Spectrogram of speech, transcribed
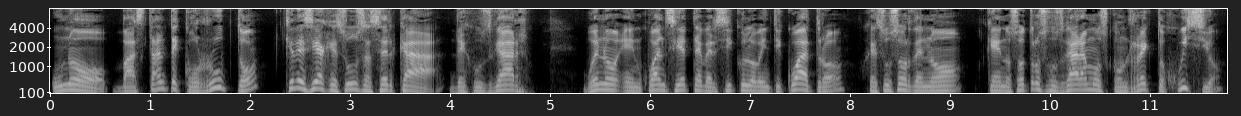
uno bastante corrupto. ¿Qué decía Jesús acerca de juzgar Bueno, en Juan 7, versículo 24, Jesús ordenó que nosotros juzgáramos con recto juicio,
